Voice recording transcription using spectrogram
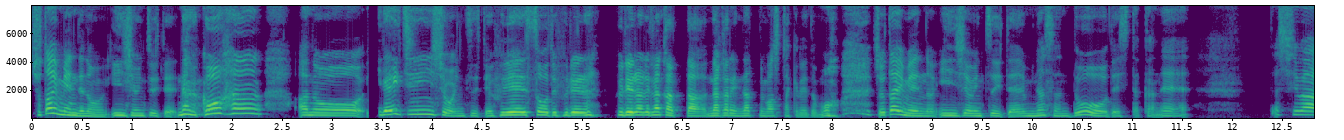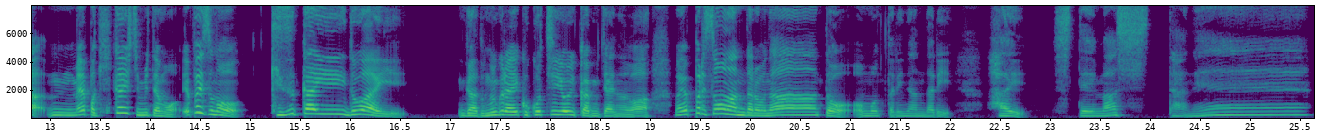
初対面での印象について、なんか後半、あのー第一印象について触れそうで触れ、触れられなかった流れになってましたけれども、初対面の印象について皆さんどうでしたかね？私は、うん、やっぱ聞き返してみても、やっぱりその気遣い度合いがどのぐらい心地よいかみたいなのは、まあ、やっぱりそうなんだろうなと思ったりなんだり、はい、してましたね。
